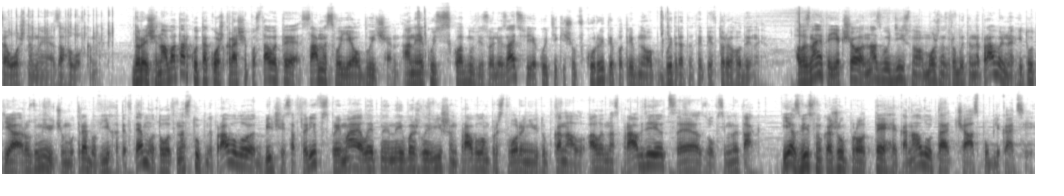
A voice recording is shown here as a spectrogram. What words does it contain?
SEO-шними заголовками. До речі, на аватарку також краще поставити саме своє обличчя, а не якусь складну візуалізацію, яку тільки щоб вкурити, потрібно витратити півтори години. Але знаєте, якщо назву дійсно можна зробити неправильно, і тут я розумію, чому треба в'їхати в тему, то от наступне правило більшість авторів сприймає ледь не найважливішим правилом при створенні youtube каналу, але насправді це зовсім не так. І я, звісно, кажу про теги каналу та час публікації.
